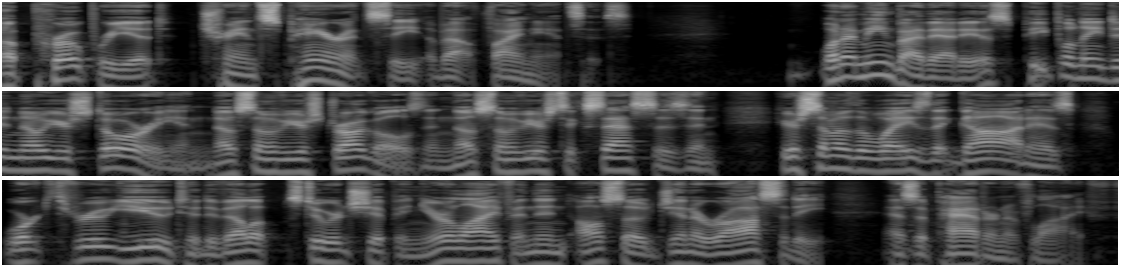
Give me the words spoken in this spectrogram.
appropriate transparency about finances. What I mean by that is people need to know your story and know some of your struggles and know some of your successes and hear some of the ways that God has worked through you to develop stewardship in your life and then also generosity as a pattern of life.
